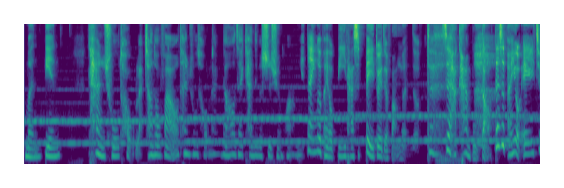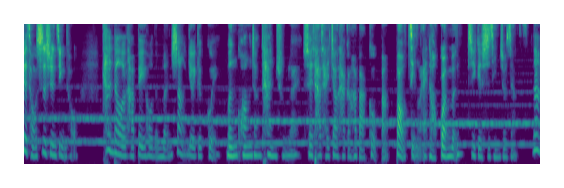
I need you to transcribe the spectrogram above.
门边探出头来，长头发哦，探出头来，然后再看那个视讯画面。那因为朋友 B 他是背对着房门的，对，所以他看不到，但是朋友 A 却从视讯镜头看到了他背后的门上有一个鬼门框这样探出来，所以他才叫他赶快把狗棒抱进来，然后关门。这个事情就这样子。那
